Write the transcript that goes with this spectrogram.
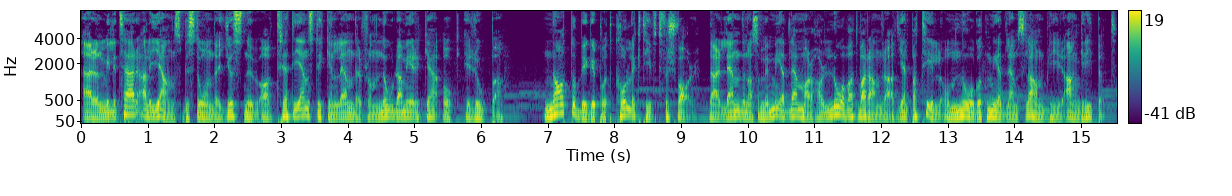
är en militär allians bestående just nu av 31 stycken länder från Nordamerika och Europa. NATO bygger på ett kollektivt försvar där länderna som är medlemmar har lovat varandra att hjälpa till om något medlemsland blir angripet.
